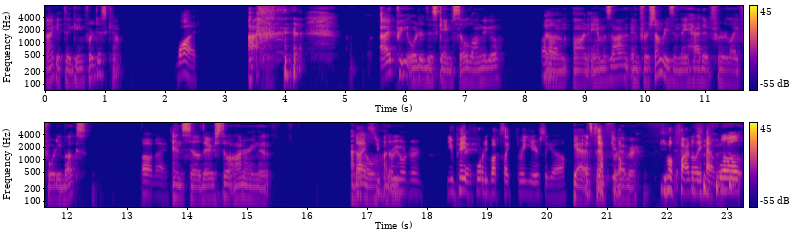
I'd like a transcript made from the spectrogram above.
I get that game for a discount. Why? I I pre-ordered this game so long ago Uh-huh. um, on Amazon, and for some reason they had it for like forty bucks, oh, nice. and so they're still honoring it. I don't nice. know. you I don't know. pre-ordered. You paid forty bucks like three years ago. Yeah, it's and been now you don't- forever. You'll finally have it. Well,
